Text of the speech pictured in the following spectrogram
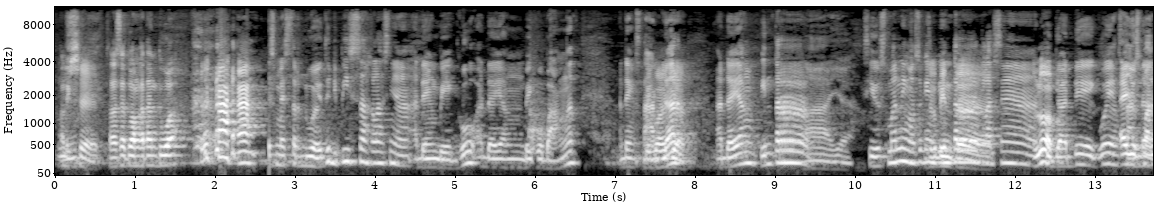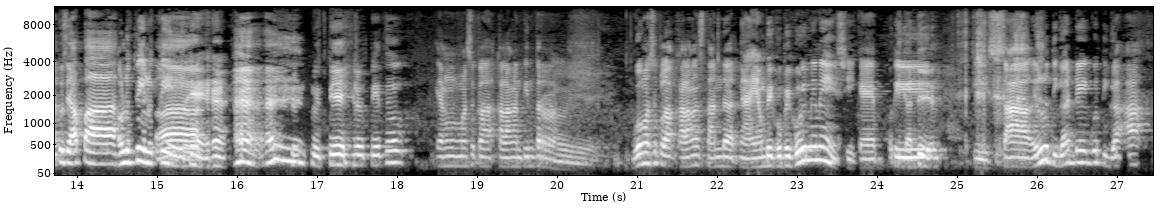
Paling Buset. salah satu angkatan tua. semester 2 itu dipisah kelasnya. Ada yang bego, ada yang bego banget, ada yang standar, ada yang pinter. Ah iya. Si Usman nih masuk yang pinter, pinter. kelasnya. Lu apa? 3D, gue yang Eh standar. Yusman tuh siapa? Oh Lutfi, Lutfi. Ah. Lutfi, Lutfi itu yang masuk ke kalangan pinter. Oh, iya. Gue masuk ke kalangan standar. Nah, yang bego-bego ini nih si Oh, 3D Kepi, ya? Eh, lu 3D, gue 3A.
